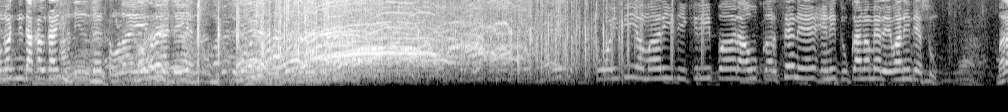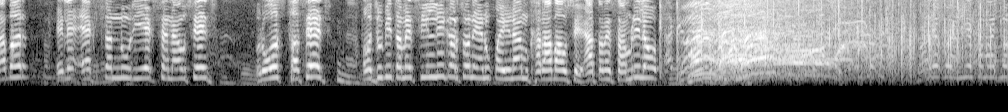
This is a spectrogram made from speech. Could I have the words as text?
ગુનો જ નહીં દાખલ થાય. આની અંદર અમારી દીકરી પર આવું કરશે ને એની દુકાન અમે રહેવાની દેશું. બરાબર? એટલે એક્શનનું રિએક્શન આવશે જ. રોષ થશે જ. હજુ બી તમે સીલ નહીં કરશો ને એનું પરિણામ ખરાબ આવશે. આ તમે સાંભળી લો. સમાજનો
